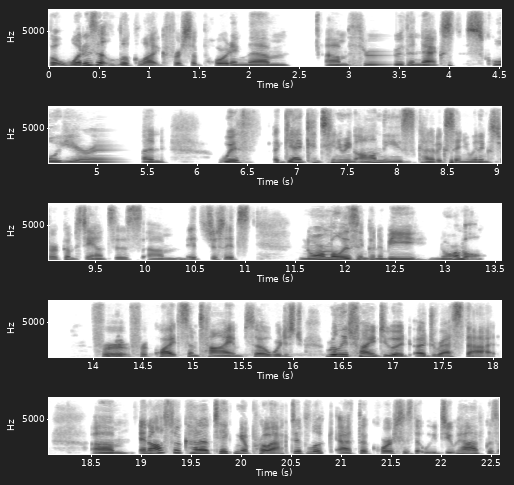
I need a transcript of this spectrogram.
but what does it look like for supporting them um, through the next school year and with again continuing on these kind of extenuating circumstances um, it's just it's normal isn't going to be normal for right. for quite some time so we're just really trying to ad- address that um, and also kind of taking a proactive look at the courses that we do have because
